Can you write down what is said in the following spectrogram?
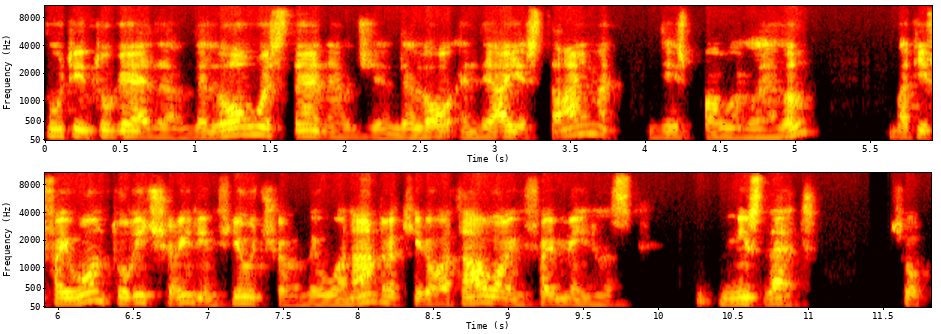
putting together the lowest energy and the low and the highest time this power level. But if I want to reach really in future the 100 kilowatt hour in five minutes, means that. So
